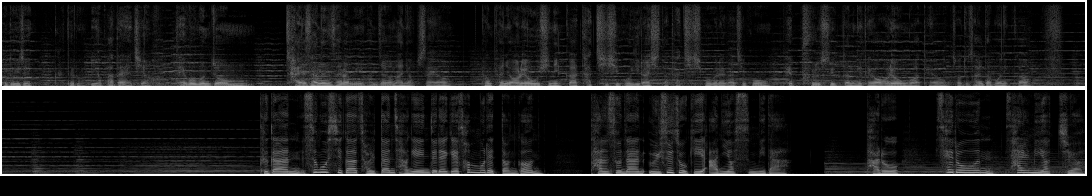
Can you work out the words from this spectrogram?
저도 이제 그대로 이어받아야지요. 대부분 좀 잘 사는 사람이 환자가 많이 없어요. 형편이 어려우시니까 다치시고 일하시다 다치시고 그래가지고 베풀 수 있다는 게 되게 어려운 것 같아요. 저도 살다 보니까 그간 승호 씨가 절단 장애인들에게 선물했던 건 단순한 의수족이 아니었습니다. 바로 새로운 삶이었지요.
